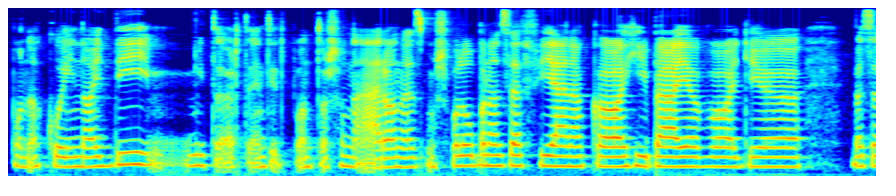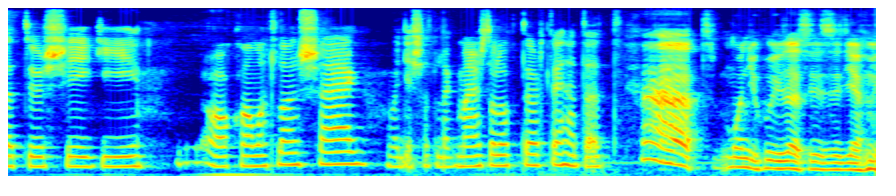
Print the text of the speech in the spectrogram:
monakói nagydíj. Mi történt itt pontosan áron? Ez most valóban az FIA-nak a hibája, vagy vezetőségi alkalmatlanság, vagy esetleg más dolog történhetett? Hát, mondjuk úgy lesz, ez egy ilyen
